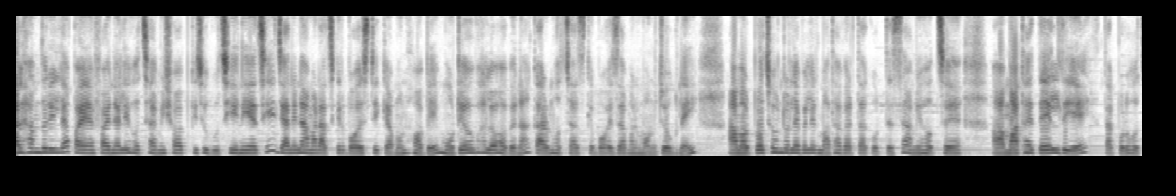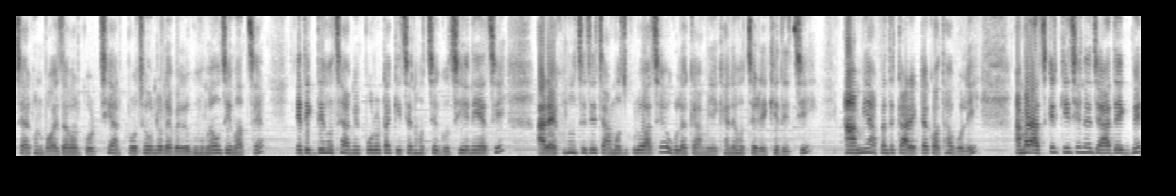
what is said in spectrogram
আলহামদুলিল্লাহ ফাইনালি হচ্ছে আমি সব কিছু গুছিয়ে নিয়েছি। জানি না আমার আজকের বয়সটি কেমন হবে, মোটেও ভালো হবে না, কারণ হচ্ছে আজকে বয়সে আমার মনোযোগ নেই। আমার প্রচণ্ড লেভেলের মাথা ব্যথা করতেছে। আমি হচ্ছে মাথায় তেল দিয়ে, তারপরে হচ্ছে এখন বয়স আবার করছি আর প্রচণ্ড লেভেলের ঘুমেও জিমাচ্ছে এদিক দিয়ে হচ্ছে আমি পুরোটা কিচেন হচ্ছে গুছিয়ে নিয়েছি। আর এখন হচ্ছে যে চামচগুলো আছে, ওগুলোকে আমি এখানে হচ্ছে রেখে দিচ্ছি। আমি আপনাদেরকে আরেকটা কথা বলি। আমার আজকের কিচেনে যা দেখবেন,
